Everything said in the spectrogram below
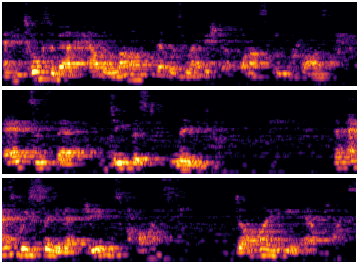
And he talks about how the love that was lavished upon us in Christ answers that deepest need. That as we see that Jesus Christ died in our place,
